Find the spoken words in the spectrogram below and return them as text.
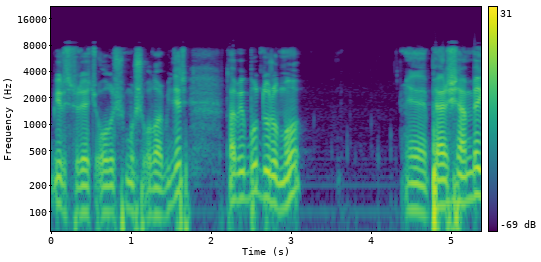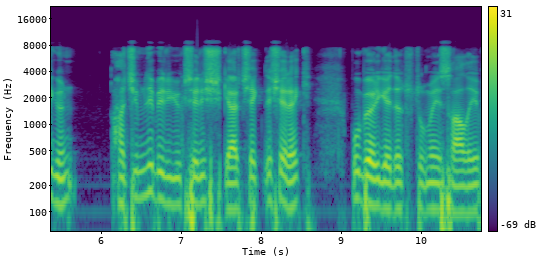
bir süreç oluşmuş olabilir. Tabi bu durumu e, Perşembe gün hacimli bir yükseliş gerçekleşerek bu bölgede tutulmayı sağlayıp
